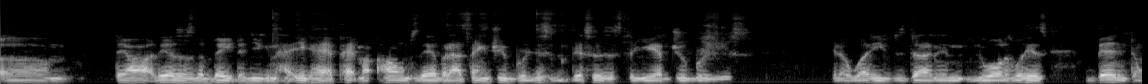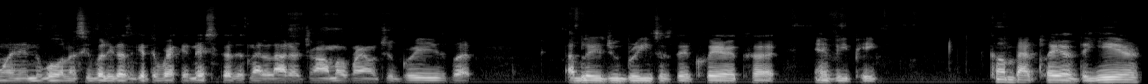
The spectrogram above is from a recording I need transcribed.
um, there are there's a debate that you can have, you can have Pat Mahomes there, but I think Drew Brees. This, this is the year of Drew Brees you know, what he's done in New Orleans, what he's been doing in New Orleans. He really doesn't get the recognition because there's not a lot of drama around Drew Brees, but I believe Drew Brees is the clear cut MVP. Comeback player of the year.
